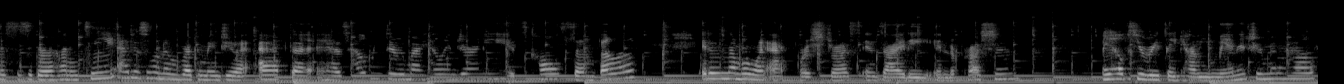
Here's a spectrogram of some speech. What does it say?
This is your girl Honey T. I just want to recommend you an app that has helped me through my healing journey. It's called Sanvello. It is the number one app for stress, anxiety, and depression. It helps you rethink how you manage your mental health.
